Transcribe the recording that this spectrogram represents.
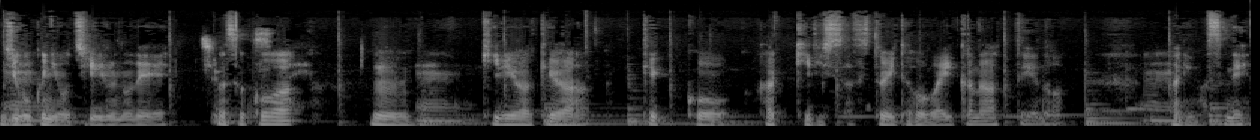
地獄に陥るので、まあそこは、うんう、ん切り分けは結構はっきりさせといた方がいいかなっていうのはうんありますね。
